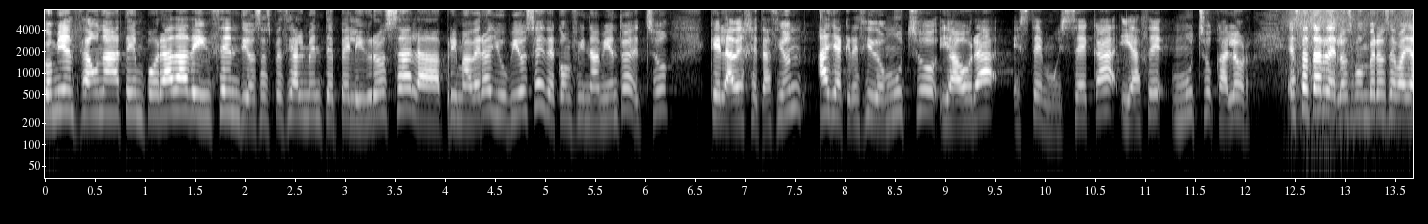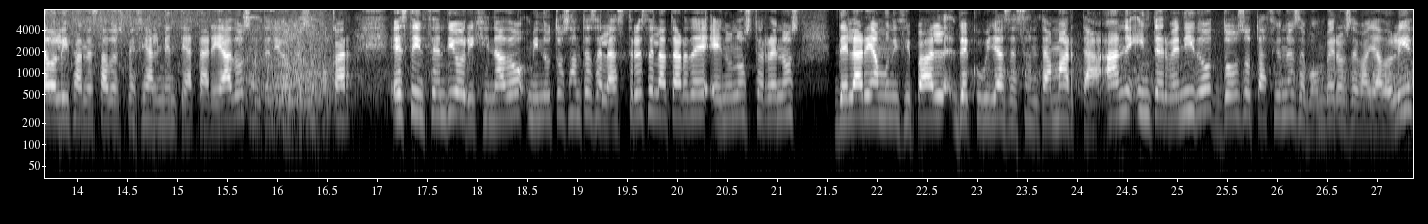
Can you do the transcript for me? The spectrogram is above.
Comienza una temporada de incendios especialmente peligrosa. La primavera lluviosa y de confinamiento ha hecho que la vegetación haya crecido mucho y ahora esté muy seca y hace mucho calor. Esta tarde los bomberos de Valladolid han estado especialmente atareados, han tenido que sofocar este incendio originado minutos antes de las 3 de la tarde en unos terrenos del área municipal de Cubillas de Santa Marta. Han intervenido dos dotaciones de bomberos de Valladolid,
